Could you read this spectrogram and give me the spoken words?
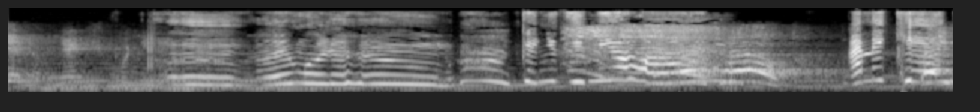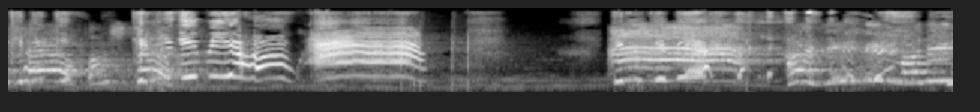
get him next morning. I want a home. Can you give me a home? Help! I'm a kid. Can you, help, I'm give, can you give me a home? Ah! Can you give me a Hey, do you need money?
